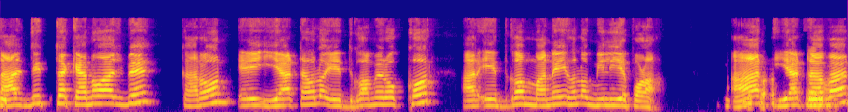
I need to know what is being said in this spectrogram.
তাজদিদটা কেন আসবে? কারণ এই ইয়াটা হলো ঈদগমের অক্ষর আর ঈদগম মানেই হলো মিলিয়ে পড়া। আর ইয়াটা আবার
